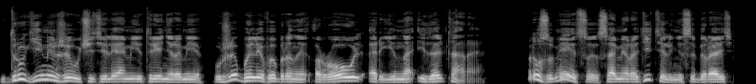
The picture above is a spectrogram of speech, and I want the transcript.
Другими же учителями и тренерами уже были выбраны Роуль, Рина и Дальтара. Разумеется, сами родители не собирались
